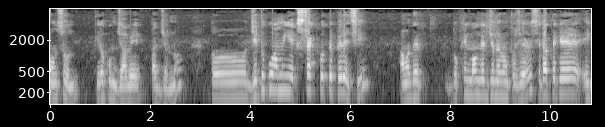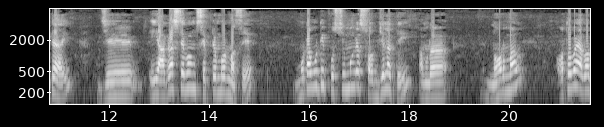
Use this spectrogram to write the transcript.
monsoon কীরকম যাবে তার জন্য। তো যেটুকু আমি এক্সট্র্যাক্ট করতে পেরেছি আমাদের দক্ষিণবঙ্গের জন্য এবং পশ্চিম সেটা থেকে এইটাই যে এই আগস্ট এবং সেপ্টেম্বর মাসে মোটামুটি পশ্চিমবঙ্গের সব জেলাতেই আমরা নর্মাল অথবা অ্যাবাভ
